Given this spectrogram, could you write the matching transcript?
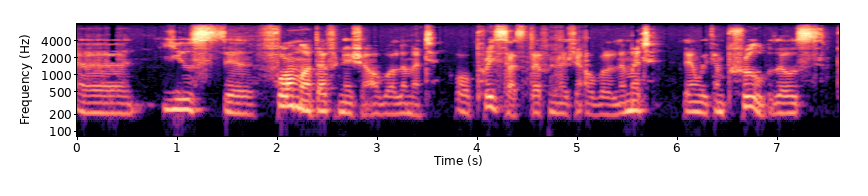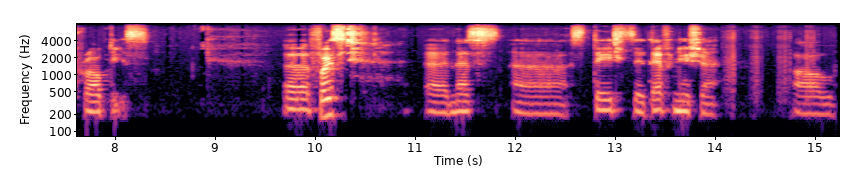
uh, use the formal definition of a limit or precise definition of a limit, then we can prove those properties. Uh, first, uh, let's uh, state the definition of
